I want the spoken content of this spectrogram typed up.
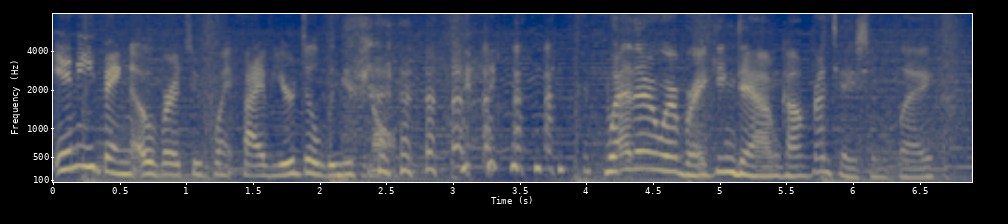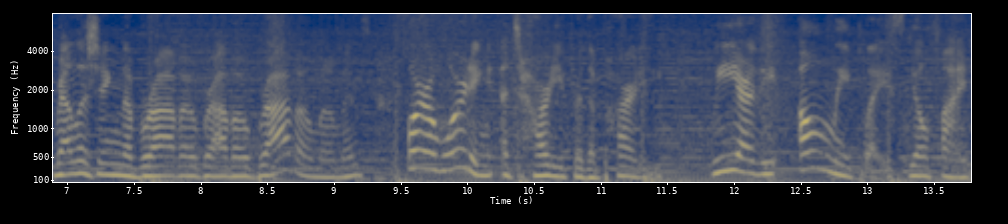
anything over a 2.5, you're delusional. Whether we're breaking down confrontation play, relishing the bravo, bravo, bravo moments, or awarding a tardy for the party, we are the only place you'll find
